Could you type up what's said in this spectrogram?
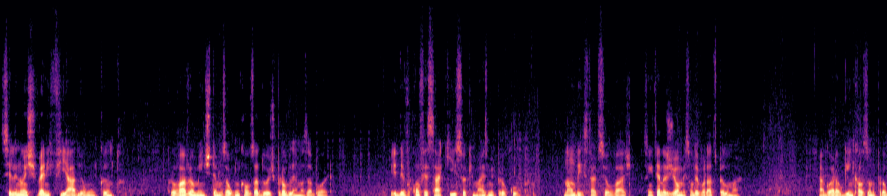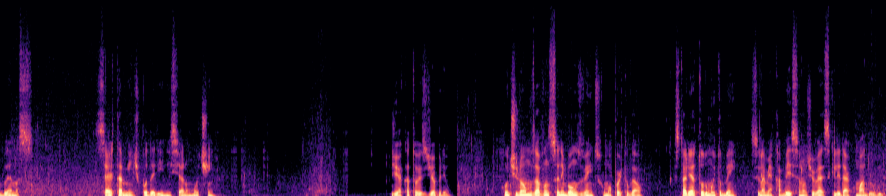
Se ele não estiver enfiado em algum canto, provavelmente temos algum causador de problemas a bordo. E devo confessar que isso é o que mais me preocupa. Não o bem-estar selvagem. Centenas de homens são devorados pelo mar. Agora, alguém causando problemas certamente poderia iniciar um motim. Dia 14 de abril. Continuamos avançando em bons ventos rumo a Portugal. Estaria tudo muito bem se na minha cabeça não tivesse que lidar com uma dúvida.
